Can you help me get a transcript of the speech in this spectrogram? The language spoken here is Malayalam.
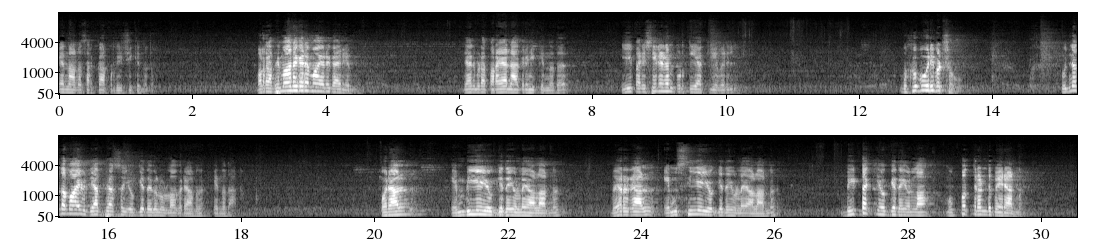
എന്നാണ് സർക്കാർ പ്രതീക്ഷിക്കുന്നത്. വളരെ അഭിമാനകരമായ ഒരു കാര്യം ഞാനിവിടെ പറയാൻ ആഗ്രഹിക്കുന്നത് ഈ പരിശീലനം പൂർത്തിയാക്കിയവരിൽ ബഹുഭൂരിപക്ഷവും ഉന്നതമായ വിദ്യാഭ്യാസ യോഗ്യതകളുള്ളവരാണ് എന്നതാണ്. ഒരാൾ എം ബി എ യോഗ്യതയുള്ളയാളാണ് വേറൊരാൾ എം സി എ യോഗ്യതയുള്ളയാളാണ് ബിടെക് യോഗ്യതയുള്ള മുപ്പത്തിരണ്ട് പേരാണ്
